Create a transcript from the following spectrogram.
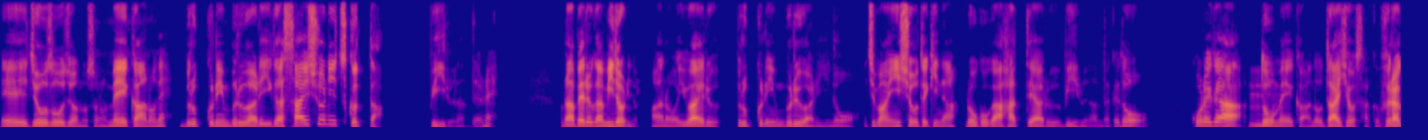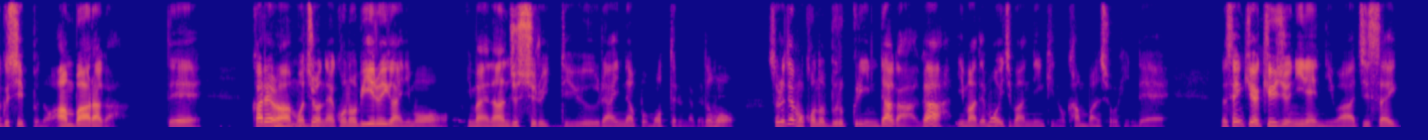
えー醸造所のそのメーカーのね、ブルックリンブルワリーが最初に作ったビールなんだよね。ラベルが緑の、あの、いわゆるブルックリンブルワリーの一番印象的なロゴが貼ってあるビールなんだけど、これが同メーカーの代表作、フラッグシップのアンバーラガーで、彼らはもちろんね、このビール以外にも、今や何十種類っていうラインナップを持ってるんだけども、それでもこのブルックリンラガーが今でも一番人気の看板商品で、で1992年には実際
